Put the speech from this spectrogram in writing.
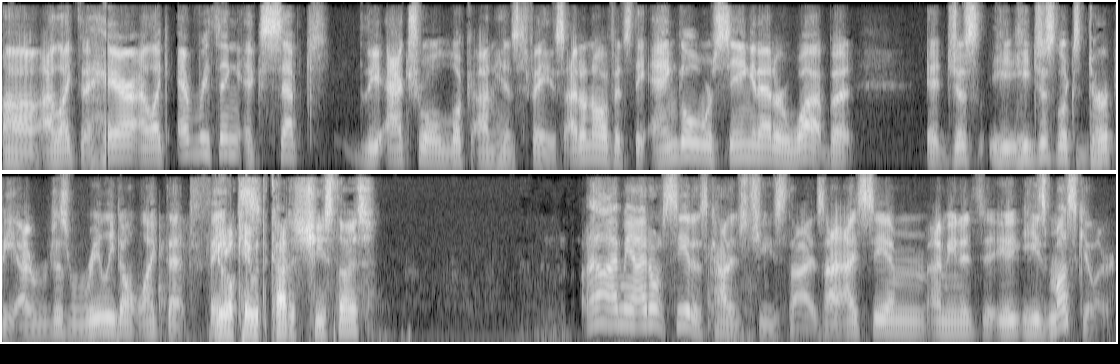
Uh, I like the hair. I like everything except the actual look on his face. I don't know if it's the angle we're seeing it at or what, but it just he he just looks derpy. I just really don't like that face. You're okay with the cottage cheese thighs? Well, I mean, I don't see it as cottage cheese thighs. I, I see him. I mean, it's he, he's muscular,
